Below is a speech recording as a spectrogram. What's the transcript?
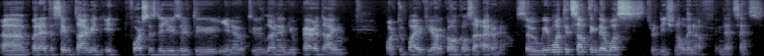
uh, but at the same time, it, it forces the user to, you know, to learn a new paradigm or to buy VR goggles. I, I don't know. So we wanted something that was traditional enough in that sense.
